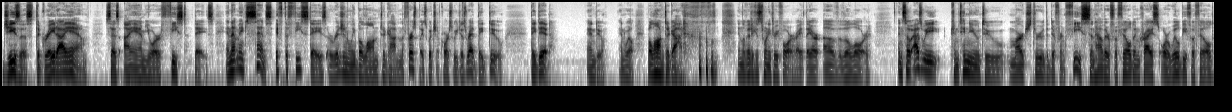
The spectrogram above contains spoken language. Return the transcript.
Jesus, the great I am, says, I am your feast days. And that makes sense if the feast days originally belonged to God in the first place, which, of course, we just read they do. They did and do and will belong to God in Leviticus 23 4, right? They are of the Lord. And so as we continue to march through the different feasts and how they're fulfilled in Christ or will be fulfilled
